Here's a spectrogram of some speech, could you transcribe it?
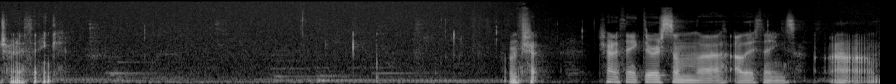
trying to think. I'm try- trying to think. There's some uh, other things. Um,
